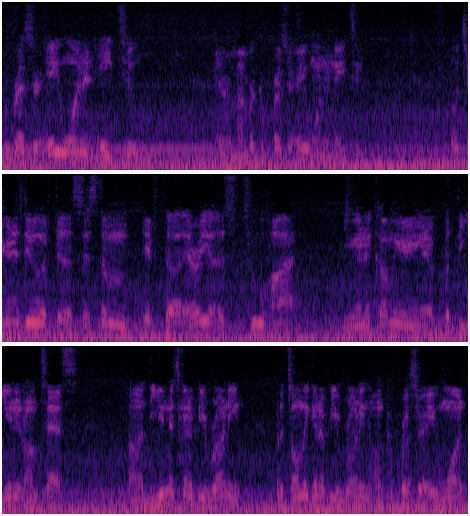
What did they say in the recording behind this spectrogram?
Compressor A1 and A2. And remember compressor A1 and A2. What you're gonna do if the system, if the area is too hot, you're gonna come here and you're gonna put the unit on test. Uh, the unit's gonna be running, but it's only gonna be running on compressor A1.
